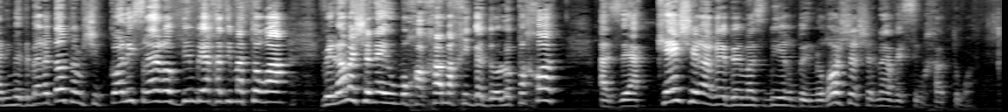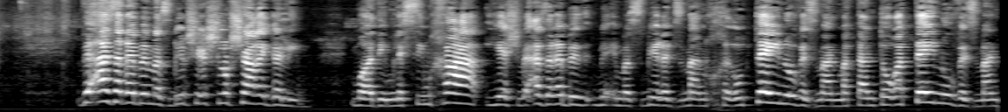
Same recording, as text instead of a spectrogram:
אני מדברת עוד פעם שכל ישראל עובדים ביחד עם התורה, ולא משנה אם הוא חכם הכי גדול או פחות. אז זה הקשר הרבה מסביר בין ראש השנה ושמחת תורה. ואז הרבה מסביר שיש שלושה רגלים. מועדים לשמחה, יש, ואז הרבה מסביר את זמן חירותנו, וזמן מתן תורתנו, וזמן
